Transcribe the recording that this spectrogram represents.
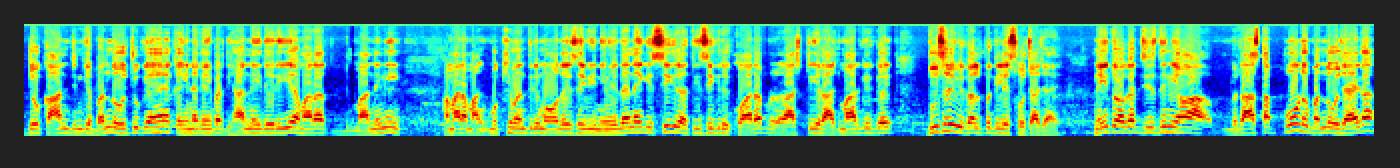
जो कान जिनके बंद हो चुके हैं, कहीं ना कहीं पर ध्यान नहीं दे रही है। हमारा माननीय, हमारा मुख्यमंत्री महोदय से भी निवेदन है कि शीघ्र, अतिशीघ्र क्वारब राष्ट्रीय राजमार्ग के दूसरे विकल्प के लिए सोचा जाए। नहीं तो अगर जिस दिन यहाँ रास्ता पूर्ण बंद हो जाएगा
